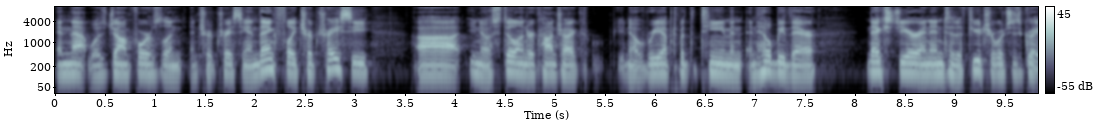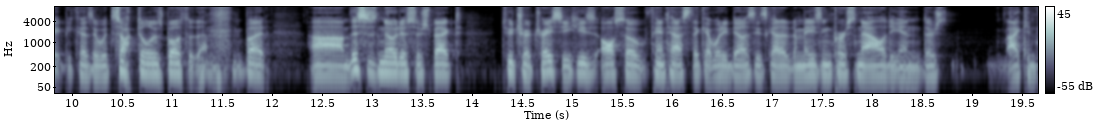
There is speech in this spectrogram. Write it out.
and that was John Forslund and Tripp Tracy. And thankfully, Tripp Tracy, uh, you know, still under contract, you know, re-upped with the team, and, and he'll be there next year and into the future, which is great because it would suck to lose both of them. but um, this is no disrespect to Tripp Tracy. He's also fantastic at what he does. He's got an amazing personality, and there's I can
